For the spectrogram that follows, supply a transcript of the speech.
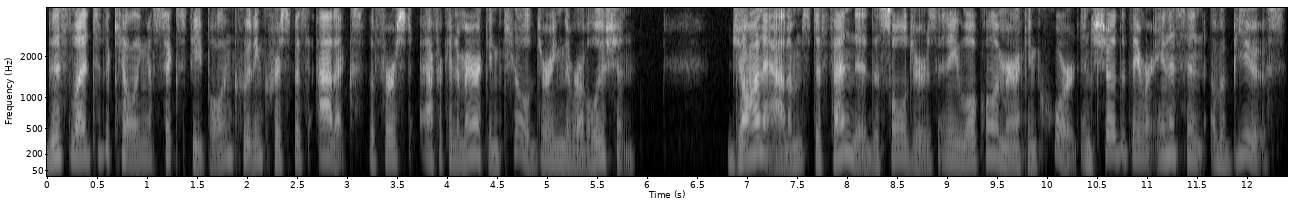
This led to the killing of six people, including Crispus Attucks, the first African American killed during the Revolution. John Adams defended the soldiers in a local American court and showed that they were innocent of abuse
